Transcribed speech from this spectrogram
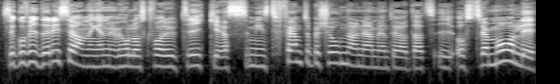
Vi ska gå vidare i sändningen men vi håller oss kvar utrikes. Minst 50 personer har nämligen dödats i östra Mali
